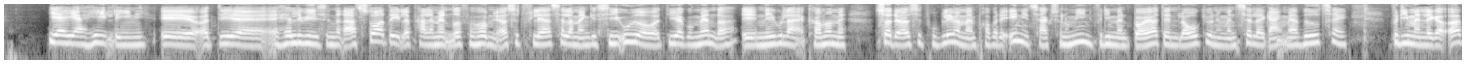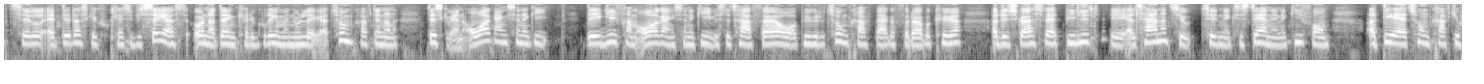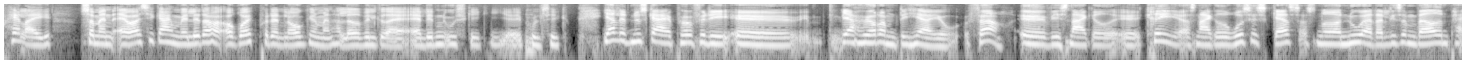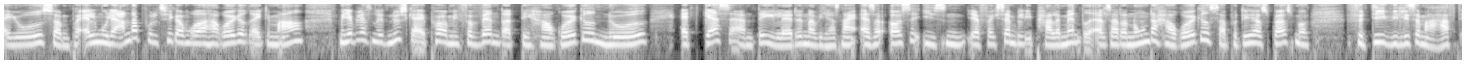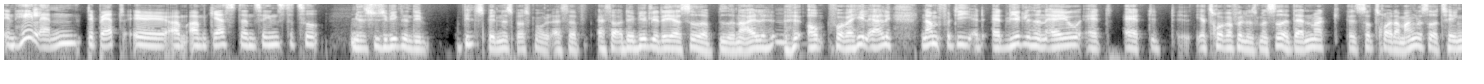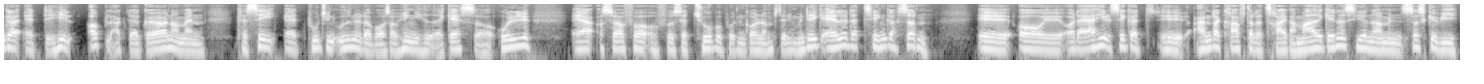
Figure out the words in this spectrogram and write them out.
Ja, jeg er helt enig. Øh, og det er heldigvis en ret stor del af parlamentet, og forhåbentlig også et flertal, og man kan sige, ud over de argumenter, øh, Nikolaj er kommet med, så er det også et problem, at man propper det ind i taksonomien, fordi man bøjer den lovgivning, man selv er i gang med at vedtage. Fordi man lægger op til, at det, der skal kunne klassificeres under den kategori, man nu lægger atomkraft ind under, det skal være en overgangsenergi. Det er ikke ligefrem overgangsenergi, hvis det tager 40 år at bygge et atomkraftværk og få det op at køre. Og det skal også være et billigt øh, alternativ til den eksisterende energiform. Og det er atomkraft jo heller ikke. Så man er jo også i gang med lidt at rykke på den lovgivning, man har lavet, hvilket er, er lidt en uskik i, uh, i politik. Jeg er lidt nysgerrig på, fordi øh, jeg hørte om det her jo før. Øh, vi snakkede øh, krig og snakkede russisk gas og sådan noget, og nu er der ligesom været en periode, som på alle mulige andre politikområder har rykket rigtig meget. Men jeg bliver sådan lidt nysgerrig på, om I forventer, at det har rykket noget, at gas er en del af det, når vi har snakket, altså også i sådan, ja, for eksempel i parlamentet, altså er der nogen, der har rykket sig på det her spørgsmål, fordi vi ligesom har haft en helt anden debat øh, om, om gas den seneste tid? Jeg synes i virkeligheden, det er vildt spændende spørgsmål. Altså, altså, og det er virkelig det, jeg sidder og bider negle mm. om, for at være helt ærlig. Nå, fordi at, at virkeligheden er jo, at, at jeg tror i hvert fald, hvis man sidder i Danmark, så tror jeg, der er mange, der sidder og tænker, at det er helt oplagt at gøre, når man kan se, at Putin udnytter vores afhængighed af gas og olie, er at sørge for at få sat turbo på den grønne omstilling. Men det er ikke alle, der tænker sådan. Øh, og, øh, og der er helt sikkert øh, andre kræfter, der trækker meget igen og siger, men så skal vi øh,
